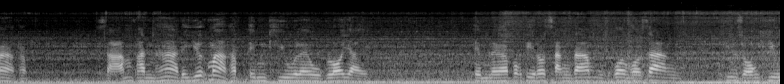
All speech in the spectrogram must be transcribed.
มากครับสามพันห้าได้เยอะมากครับเต็มคิวเลยหกล้อใหญ่ เต็มเลยครับปกติเราสั่งตามอุปกรณ์ก่อสร้างคิวสองคิว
